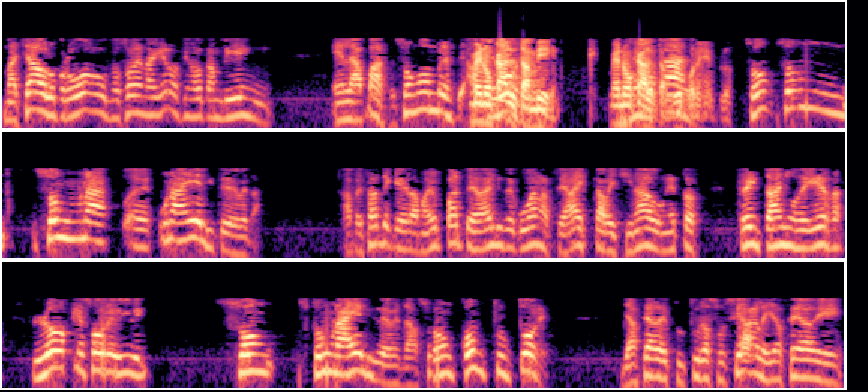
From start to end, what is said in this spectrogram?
Machado lo probó no solo en la guerra, sino también en la paz. Son hombres... Menocal también. Menocal, también, por ejemplo. Son, son, son una, eh, una élite de verdad a pesar de que la mayor parte de la élite cubana se ha escabechinado en estos 30 años de guerra, los que sobreviven son, son una élite verdad, son constructores, ya sea de estructuras sociales, ya sea de,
